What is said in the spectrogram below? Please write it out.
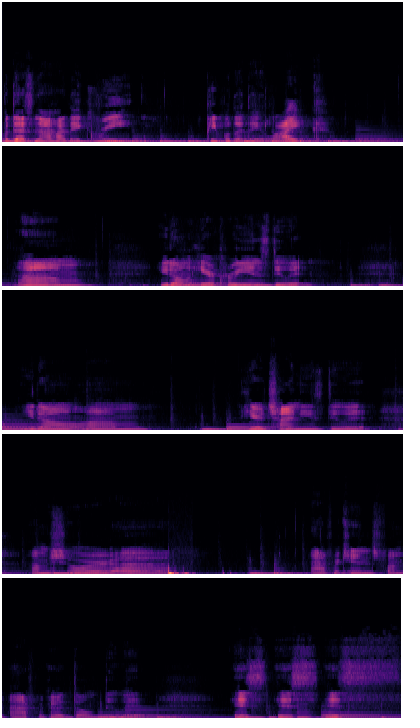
but that's not how they greet people that they like. Um, you don't hear Koreans do it. You don't um, hear Chinese do it. I'm sure uh, Africans from Africa don't do it it's it's it's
